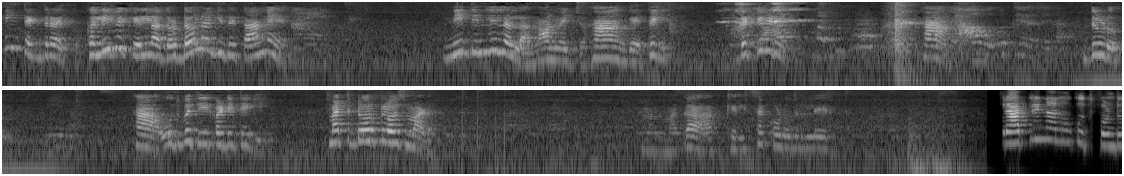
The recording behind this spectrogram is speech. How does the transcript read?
ಹಿಂಗ್ ತೆಗ್ದ್ರಾಯ್ತು ಕಲಿಬೇಕೆಲ್ಲ ದೊಡ್ಡವನಾಗಿದೆ ತಾನೇ. ನೀ ತಿನ್ಲಿಲ್ಲಲ್ಲ ನಾನ್ ವೆಜ್ ಹಂಗೆ. ತೆಗಿ. ಗಟ್ಟಿ ಹಿಡಿ. ಹಾ. ದುಡು. ಹಾ, ಉದ್ಬತ್ತಿ ಕಡ್ಡಿ ತೆಗಿ. ಮತ್ತೆ ಡೋರ್ ಕ್ಲೋಸ್ ಮಾಡು. ನನ್ನ ಮಗ ಕೆಲಸ ಕೊಡೋದ್ರಲ್ಲೇ ಇರ್ತ ರಾತ್ರಿ ನಾನು ಕೂತ್ಕೊಂಡು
